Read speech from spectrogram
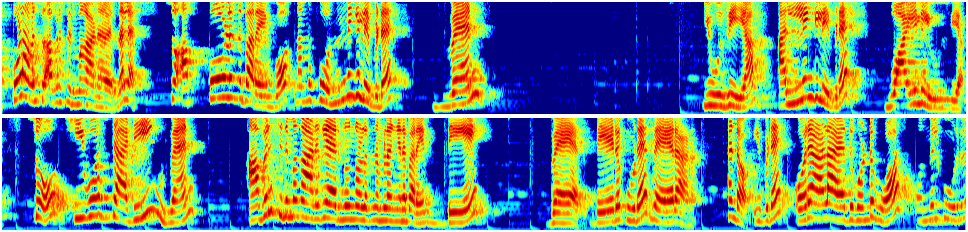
അപ്പോൾ അവൻ അവർ സിനിമ കാണുകയായിരുന്നു അല്ലെ? സോ അപ്പോൾ എന്ന് പറയുമ്പോൾ നമുക്ക് ഒന്നുകിൽ ഇവിടെ വെൻ യൂസ് ചെയ്യാം അല്ലെങ്കിൽ ഇവിടെ വൈൽ യൂസ് ചെയ്യാം. So he was studying when അവർ സിനിമ കാണുകയായിരുന്നു എന്നുള്ളത് നമ്മൾ എങ്ങനെ പറയും? ദേ വേർ ദേയുടെ കൂടെ വേറാണ് കണ്ടോ? ഇവിടെ ഒരാളായതുകൊണ്ട് വാസ് ഒന്നിൽ കൂടുതൽ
